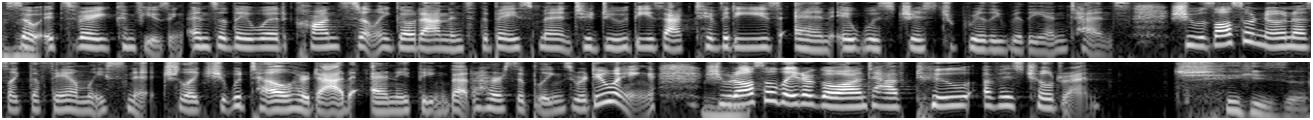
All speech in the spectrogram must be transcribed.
so mm-hmm. it's very confusing. And so they would constantly go down into the basement to do these activities, and it was just really really intense. She was also known as like the family snitch. Like she would tell her dad anything that her siblings were doing. She would mm-hmm. also later go on to have two of his children. Jesus.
